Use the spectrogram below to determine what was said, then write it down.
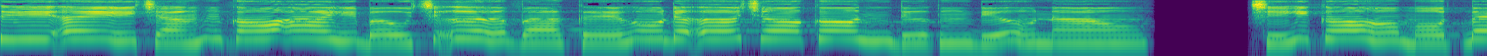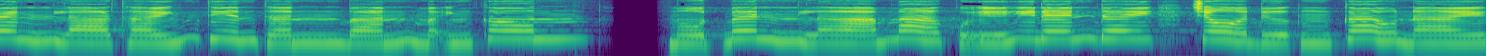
khi ấy chẳng có ai bầu chữa và kêu đỡ cho con được điều nào. Chỉ có một bên là thánh thiên thần ban mệnh con, một bên là ma quỷ đến đây cho được cao này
